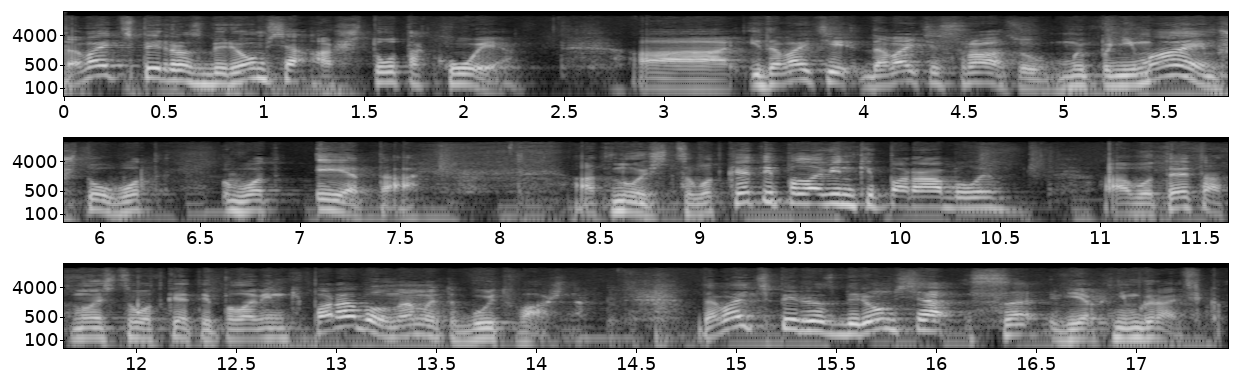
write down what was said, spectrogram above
Давайте теперь разберемся, а что такое. А, и давайте, давайте сразу мы понимаем, что вот, вот это относится вот к этой половинке параболы, а вот это относится вот к этой половинке параболы, нам это будет важно. Давайте теперь разберемся с верхним графиком.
